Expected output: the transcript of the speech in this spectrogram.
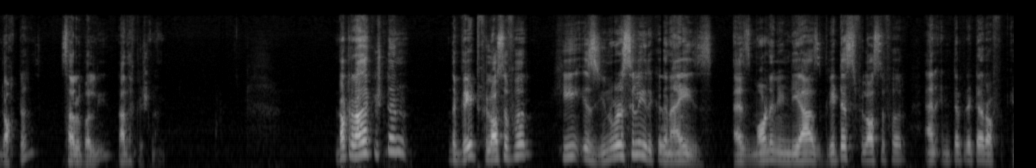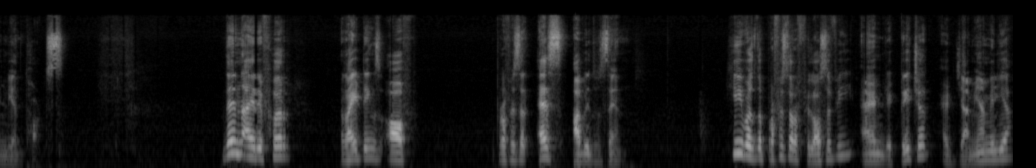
Dr. Sarvepalli Radhakrishnan. Dr. Radhakrishnan, the great philosopher, he is universally recognized as modern India's greatest philosopher and interpreter of Indian thoughts. Then I refer writings of Professor S. Abid Hussain. He was the professor of philosophy and literature at Jamia Millia.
